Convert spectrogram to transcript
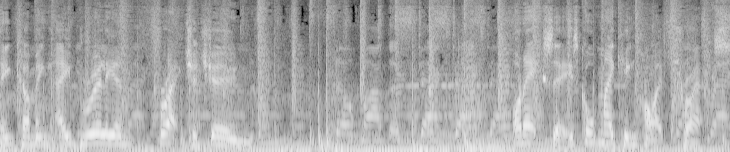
Incoming a brilliant fracture tune. On exit, it's called Making Hype Tracks.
